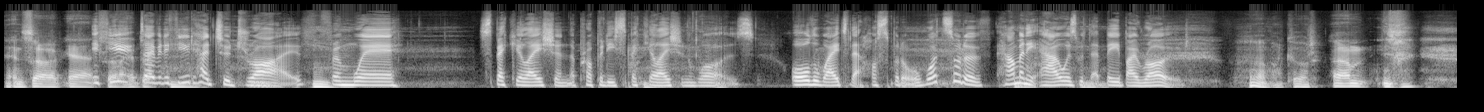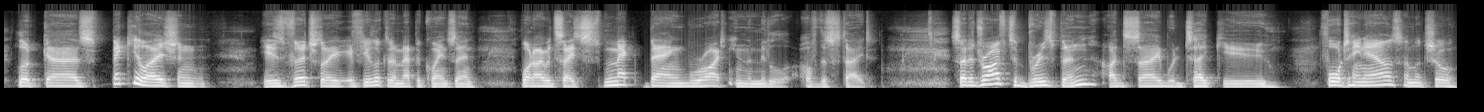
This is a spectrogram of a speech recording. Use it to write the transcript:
and so yeah. If so you, had to- David, if you'd had to drive hmm. from where speculation, the property speculation was, all the way to that hospital, what sort of, how many hours would that be by road? Oh my god! Um, look, uh, speculation is virtually. If you look at a map of Queensland, what I would say smack bang right in the middle of the state. So to drive to Brisbane, I'd say would take you 14 hours. I'm not sure.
